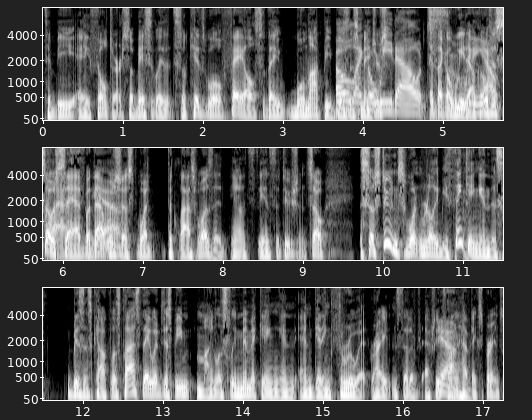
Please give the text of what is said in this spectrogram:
to be a filter. So basically, so kids will fail, so they will not be oh, business oh like majors. a weed out It's like a weed out, which is so class. sad, but that was just what the class was. It you know, it's the institution. So so students wouldn't really be thinking in this business calculus class. They would just be mindlessly mimicking and, and getting through it, right? Instead of actually Yeah. trying to have an experience.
